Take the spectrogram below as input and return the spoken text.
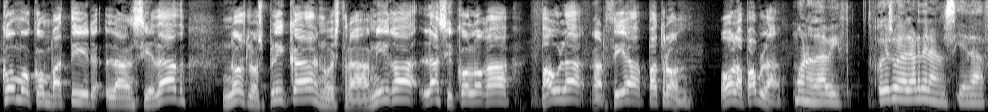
¿Cómo combatir la ansiedad? Nos lo explica nuestra amiga, la psicóloga Paula García Patrón. Hola, Paula. Bueno, David, hoy os voy a hablar de la ansiedad.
